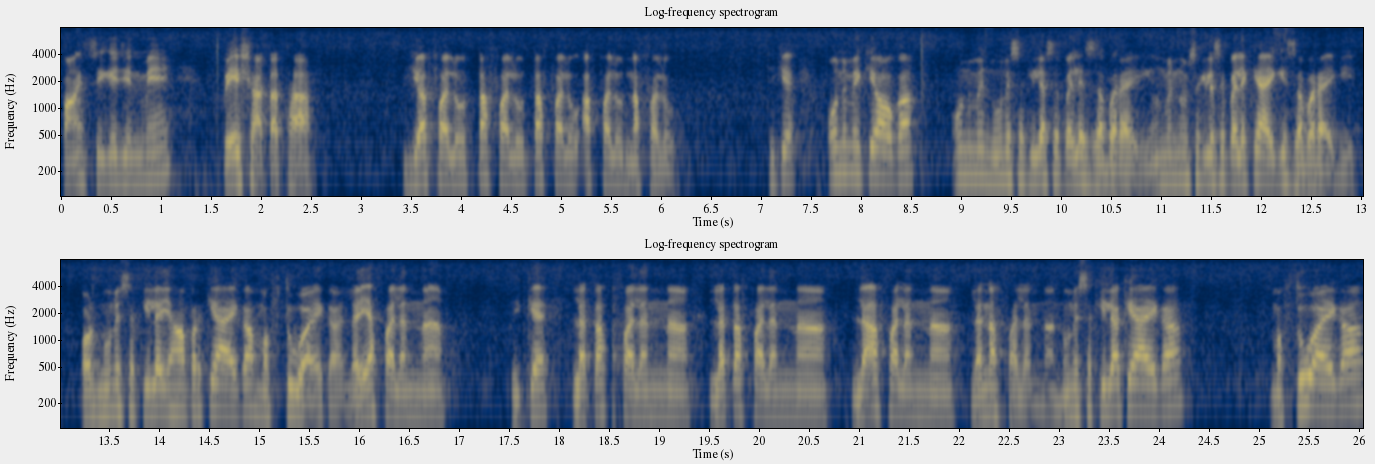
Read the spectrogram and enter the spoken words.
پانچ سیگے جن میں پیش آتا تھا یا فلو تفلو تفلو افلو نفلو ٹھیک ہے؟ ان میں کیا ہوگا؟ ان میں نون سکیلا سے پہلے زبر آئے گی۔ ان میں نون سکیلا سے پہلے کیا آئے گی؟ زبر آئے گی۔ اور نون سکیلا یہاں پر کیا آئے گا؟ مفتو آئے گا۔ لیا فلنا ٹھیک ہے؟ لطف فلنا لطف فلنا لا فلنا لنا فلنا نون سکیلا کیا آئے گا؟ مفتو آئے گا۔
